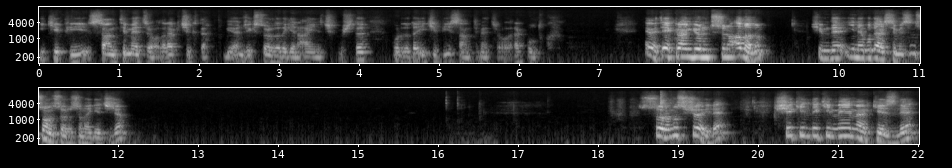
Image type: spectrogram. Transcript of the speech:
2 pi santimetre olarak çıktı. Bir önceki soruda da gene aynı çıkmıştı. Burada da 2 pi santimetre olarak bulduk. Evet ekran görüntüsünü alalım. Şimdi yine bu dersimizin son sorusuna geçeceğim. Sorumuz şöyle. Şekildeki M merkezli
